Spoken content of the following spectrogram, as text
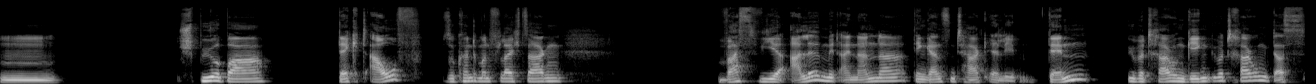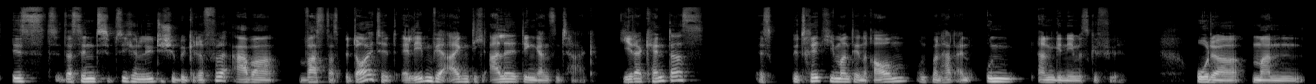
mh, hm, spürbar deckt auf, so könnte man vielleicht sagen, was wir alle miteinander den ganzen Tag erleben. Denn Übertragung gegen Übertragung, das ist, das sind psychoanalytische Begriffe, aber was das bedeutet, erleben wir eigentlich alle den ganzen Tag. Jeder kennt das. Es betritt jemand den Raum und man hat ein unangenehmes Gefühl. Oder man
